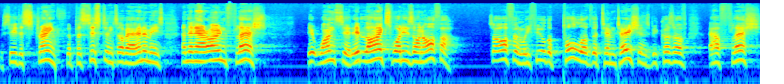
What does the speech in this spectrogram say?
We see the strength, the persistence of our enemies, and then our own flesh. It wants it, it likes what is on offer. So often we feel the pull of the temptations because of our flesh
